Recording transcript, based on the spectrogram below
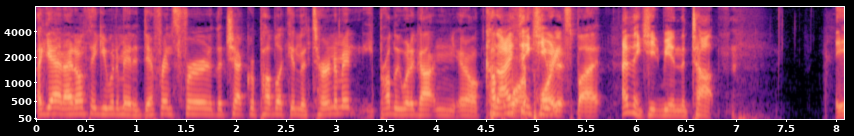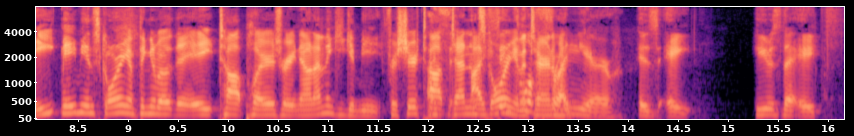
again, I don't think he would have made a difference for the Czech Republic in the tournament. He probably would have gotten you know a couple I more points, but I think he'd be in the top eight, maybe in scoring. I'm thinking about the eight top players right now, and I think he could be for sure top I thi- ten in I scoring in the tournament. Lafreniere is eight. He was the eighth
